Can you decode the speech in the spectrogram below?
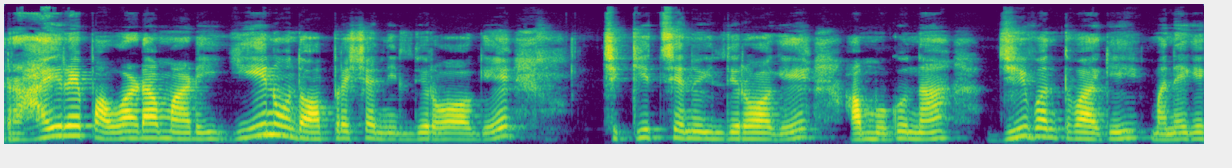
ರಾಯರೇ ಪವಾಡ ಮಾಡಿ ಏನೋ ಒಂದು ಆಪ್ರೇಷನ್ ಇಲ್ದಿರೋ ಹಾಗೆ ಚಿಕಿತ್ಸೆನೂ ಇಲ್ದಿರೋ ಹಾಗೆ ಆ ಮಗುನ ಜೀವಂತವಾಗಿ ಮನೆಗೆ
